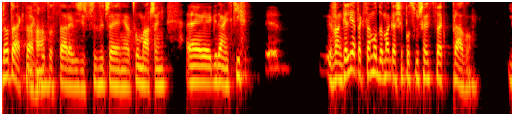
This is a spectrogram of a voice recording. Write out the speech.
No tak, tak, Aha. bo to stare, widzisz, przyzwyczajenia, tłumaczeń e, gdańskich. E, Ewangelia tak samo domaga się posłuszeństwa jak prawo. I,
